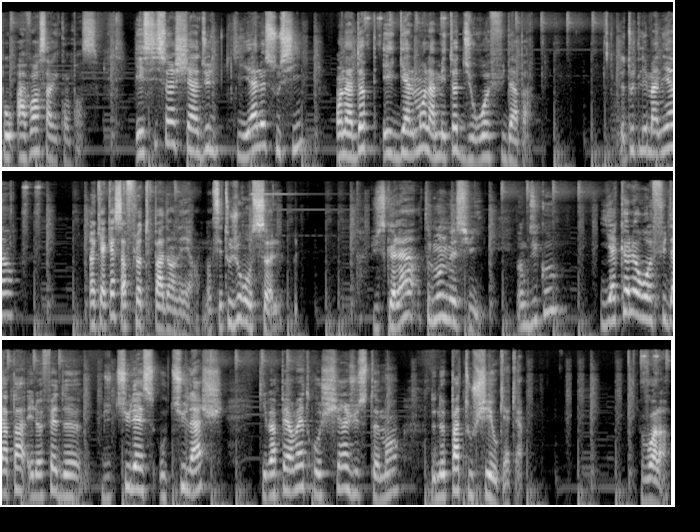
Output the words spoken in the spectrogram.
pour avoir sa récompense. Et si c'est un chien adulte qui a le souci, on adopte également la méthode du refus d'appât. De toutes les manières, un caca, ça flotte pas dans l'air. Donc c'est toujours au sol. Jusque-là, tout le monde me suit. Donc du coup, il n'y a que le refus d'appât et le fait du tu laisses ou tu lâches qui va permettre au chien justement de ne pas toucher au caca. Voilà.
